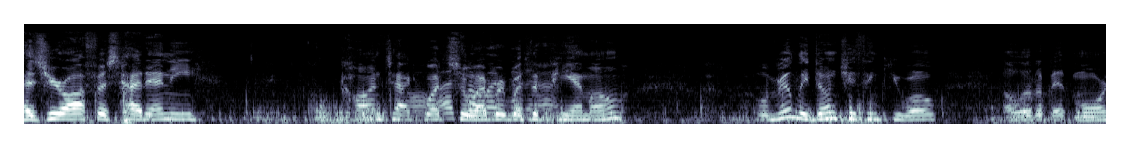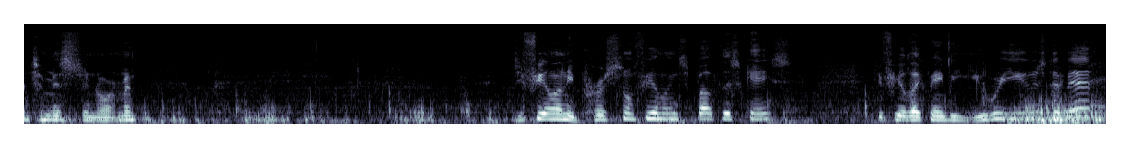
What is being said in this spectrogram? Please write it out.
Has your office had any contact Oh, whatsoever with the been PMO? Well, really, don't you think you owe a little bit more to Mr. Norman? Do you feel any personal feelings about this case? Do you feel like maybe you were used a bit?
